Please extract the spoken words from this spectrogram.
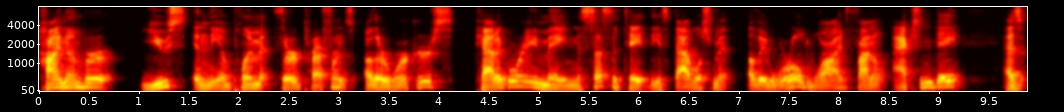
high number use in the employment third preference other workers category may necessitate the establishment of a worldwide final action date as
